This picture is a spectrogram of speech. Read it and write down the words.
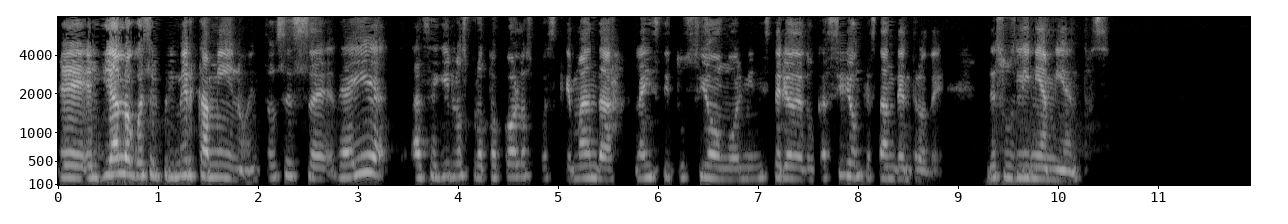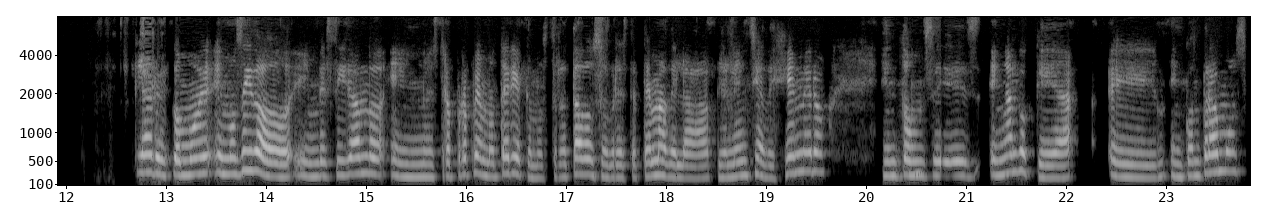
eh, el diálogo es el primer camino. Entonces, eh, de ahí a seguir los protocolos pues, que manda la institución o el Ministerio de Educación que están dentro de, sus lineamientos. Claro, y como hemos ido investigando en nuestra propia materia que hemos tratado sobre este tema de la violencia de género, entonces en algo que eh, encontramos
